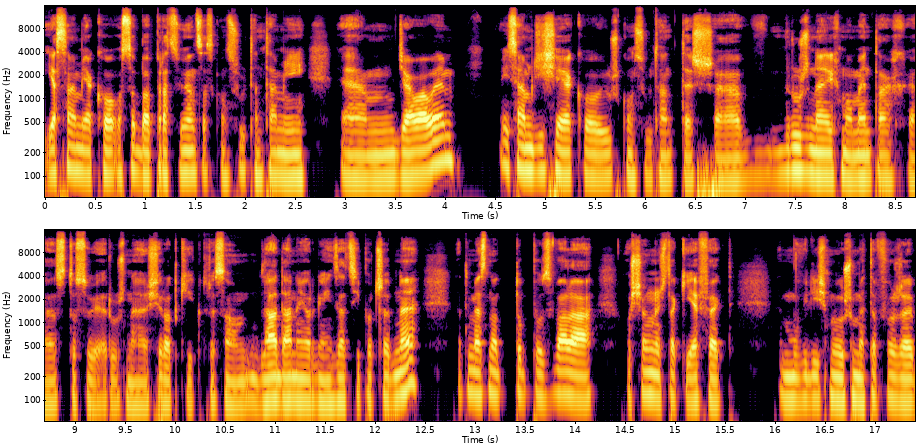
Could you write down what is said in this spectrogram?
ja sam jako osoba pracująca z konsultantami działałem. I sam dzisiaj, jako już konsultant, też e, w różnych momentach e, stosuję różne środki, które są dla danej organizacji potrzebne. Natomiast no, to pozwala osiągnąć taki efekt. Mówiliśmy już o metaforze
